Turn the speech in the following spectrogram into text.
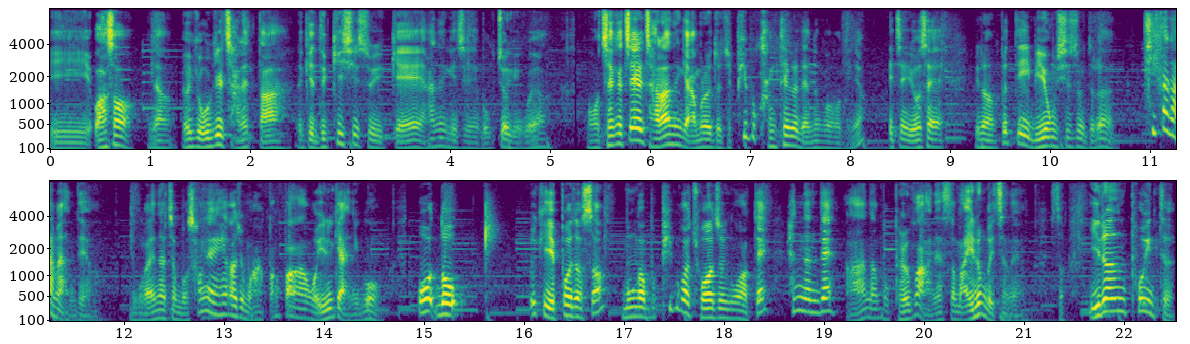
이 와서 그냥 여기 오길 잘했다 이렇게 느끼실 수 있게 하는 게 제 목적이고요. 어, 제가 제일 잘하는 게 아무래도 이제 피부 광택을 내는 거거든요. 이제 요새 이런 뿌띠 미용 시술들은 티가 나면 안 돼요. 뭔가 옛날처럼 뭐 성형해가지고 막 빵빵하고 이런 게 아니고, 어, 너 이렇게 예뻐졌어? 뭔가 뭐 피부가 좋아진 것 같아? 했는데, 아, 나 뭐 별거 안 했어. 막 이런 거 있잖아요. 그래서 이런 포인트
